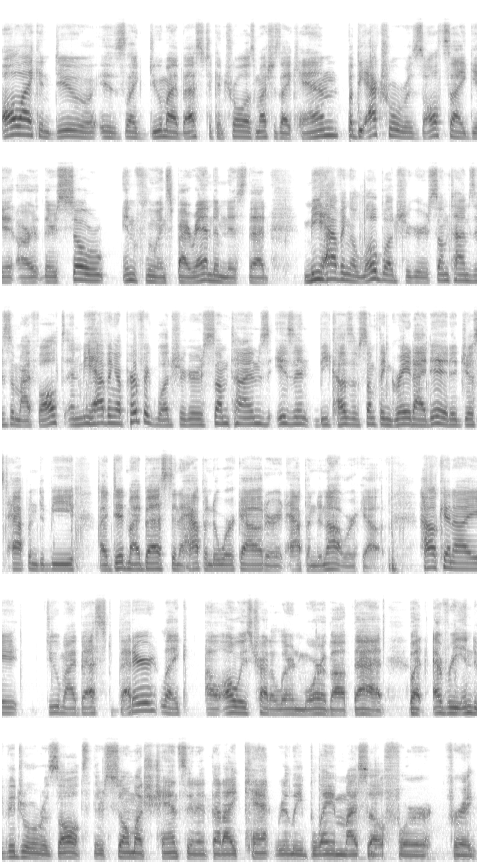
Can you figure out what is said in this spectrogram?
all I can do is like do my best to control as much as I can, but the actual results I get are they're so influenced by randomness that me having a low blood sugar sometimes isn't my fault and me having a perfect blood sugar sometimes isn't because of something great I did. It just happened to be I did my best and it happened to work out or it happened to not work out. How can I do my best better like i'll always try to learn more about that but every individual result there's so much chance in it that i can't really blame myself for for a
